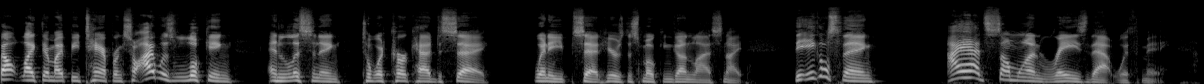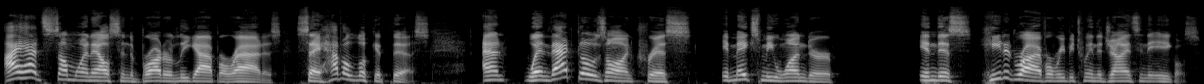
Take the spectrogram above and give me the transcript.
felt like there might be tampering. So I was looking and listening to what Kirk had to say when he said, here's the smoking gun last night. The Eagles thing, I had someone raise that with me. I had someone else in the broader league apparatus say, have a look at this. And when that goes on, Chris, it makes me wonder in this heated rivalry between the Giants and the Eagles,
